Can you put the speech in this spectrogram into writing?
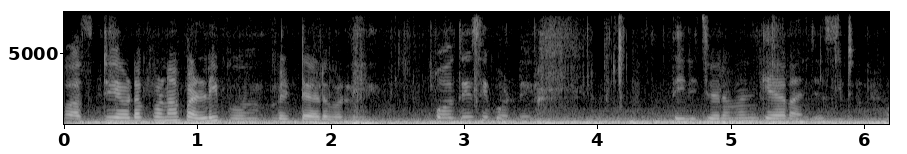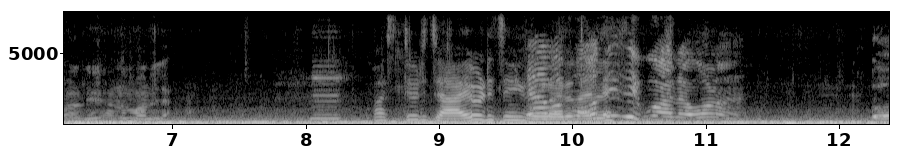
ഫസ്റ്റ് എവിടെ പോണ? പള്ളി പോവും. വെട്ടുകാട് പള്ളി. പോത്തീസി പോട്ടെ തിരിച്ചു വരുമ്പോൾ കയറാം ജസ്റ്റ്. ഫസ്റ്റ് ഒരു ചായ കുടിച്ചെങ്കിൽ കൊള്ളായിരുന്നല്ലേ പോത്തീസി പോവാനാ പോണേ ഓ.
